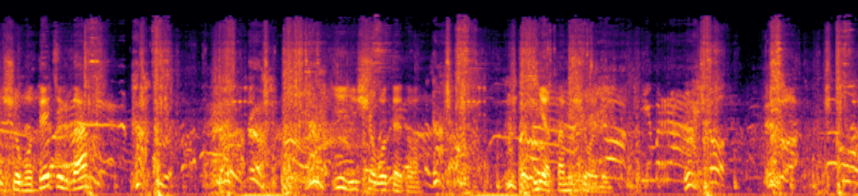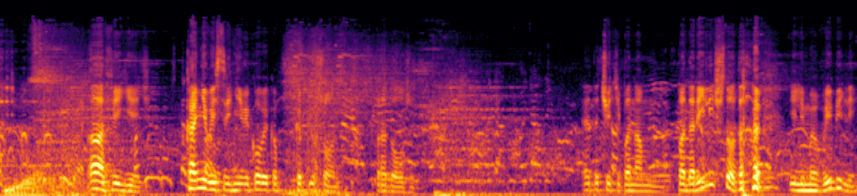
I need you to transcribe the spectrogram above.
Еще вот этих, да? И еще вот этого. Нет, там еще один. Офигеть. Тканевый средневековый кап- капюшон. Продолжит. Это что, типа нам подарили что-то? Или мы выбили?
